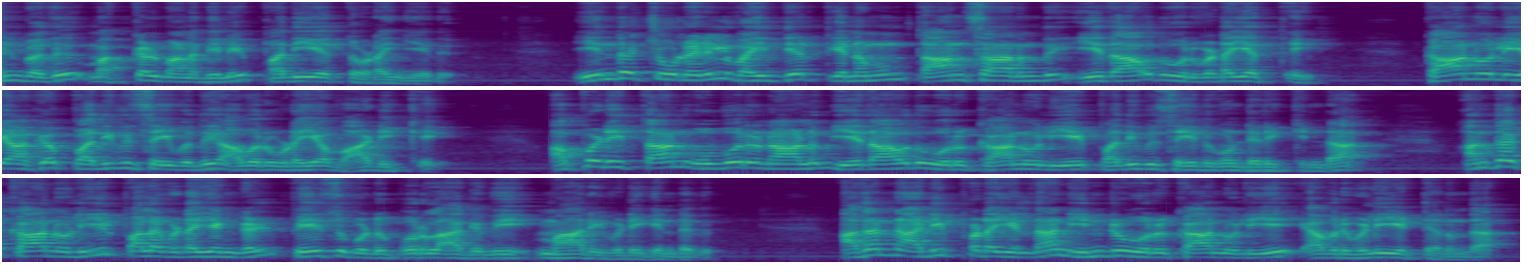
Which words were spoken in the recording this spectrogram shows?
என்பது மக்கள் மனதிலே பதியத் தொடங்கியது. இந்த சூழலில் வைத்தியர் தினமும் தான் சார்ந்து ஏதாவது ஒரு விடயத்தை காணொலியாக பதிவு செய்வது அவருடைய வாடிக்கை. அப்படித்தான் ஒவ்வொரு நாளும் ஏதாவது ஒரு காணொலியை பதிவு செய்து கொண்டிருக்கின்றார். அந்த காணொலியில் பல விடயங்கள் பேசுபடு பொருளாகவே மாறிவிடுகின்றது. அதன் அடிப்படையில் தான் இன்று ஒரு காணொலியை அவர் வெளியிட்டிருந்தார்.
